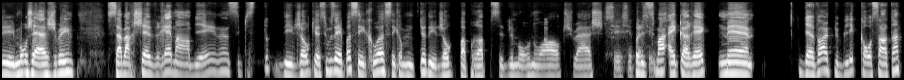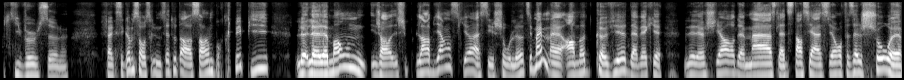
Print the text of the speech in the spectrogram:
Humour GHB, ça marchait vraiment bien. C'est puis c'est toutes des jokes. Si vous savez pas c'est quoi, c'est comme que des jokes pas propres. C'est de l'humour noir, trash C'est politiquement incorrect, mais devant un public consentant puis qui veut ça. là. Fait que c'est comme si on se réunissait tout ensemble pour triper, puis le, le- le monde, genre, l'ambiance qu'il y a à ces shows-là, tu sais, même euh, en mode COVID avec euh, le, le chiard de masse, la distanciation, on faisait le show euh,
